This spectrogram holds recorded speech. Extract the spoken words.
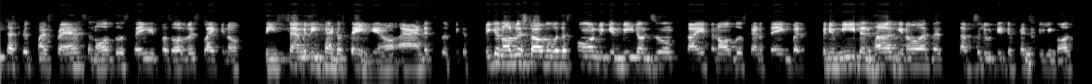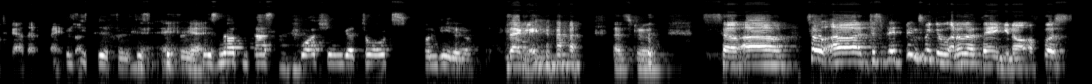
in touch with my friends and all those things. It was always like you know the family kind of thing, you know. And it's because we can always talk over the phone, we can meet on Zoom, Skype, and all those kind of thing. But when you meet and hug, you know, and that's absolutely different feeling altogether, right? So, is different. It's Yeah, different. yeah. It's not just watching uh, talks on video. Exactly. That's true. So uh, so uh, just it brings me to another thing you know. Of course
